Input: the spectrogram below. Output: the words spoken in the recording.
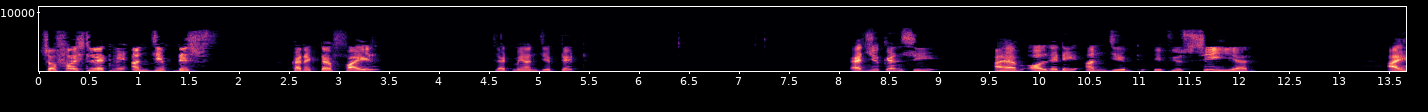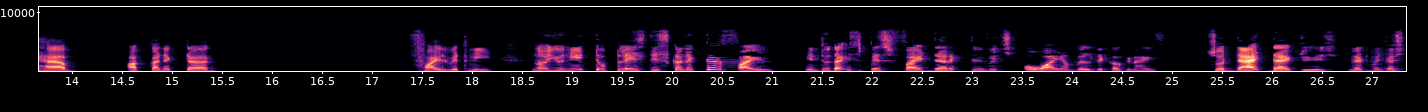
So first let me unzip this connector file. Let me unzip it. As you can see, I have already unzipped. If you see here, I have a connector file with me. Now you need to place this connector file into the specified directory which OIM will recognize. So that directory is, let me just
